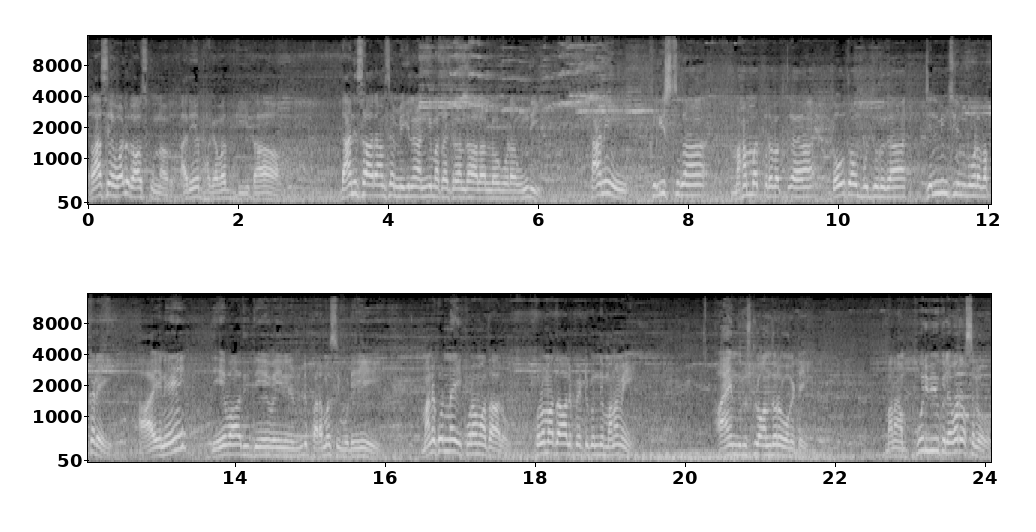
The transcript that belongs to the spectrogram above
రాసేవాళ్ళు రాసుకున్నారు. అదే భగవద్గీత. దాని సారాంశం మిగిలిన అన్ని మత గ్రంథాలలో కూడా ఉంది. కానీ క్రీస్తుగా మహమ్మద్ ప్రవక్త గౌతమ బుద్ధుడుగా జన్మించింది కూడా ఒక్కడే. ఆయనే దేవాది దేవైనటువంటి పరమశివుడే. మనకున్న ఈ కులమతాలు కులమతాలు పెట్టుకుంది మనమే. ఆయన దృష్టిలో అందరూ ఒకటే. మన పూర్వీకులు ఎవరు అసలు?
